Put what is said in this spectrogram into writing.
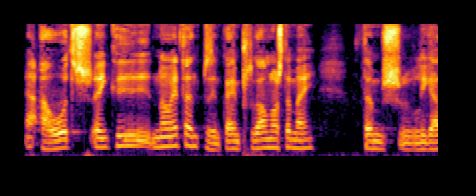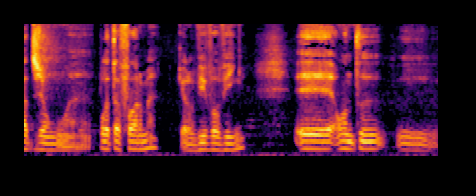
Há outros em que não é tanto. Por exemplo, cá em Portugal nós também estamos ligados a uma plataforma que era o Viva o Vinho, eh, onde eh,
